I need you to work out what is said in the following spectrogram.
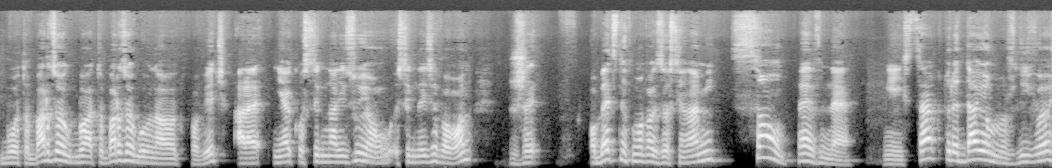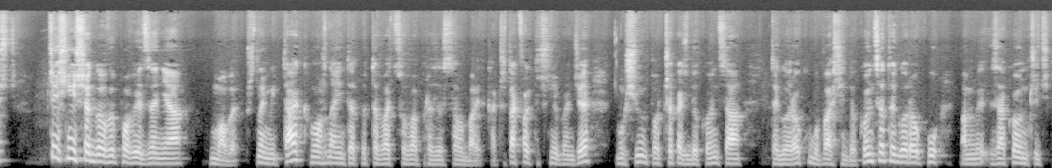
Było to bardzo, była to bardzo ogólna odpowiedź, ale niejako sygnalizują, sygnalizował on, że w obecnych umowach z Rosjanami są pewne miejsca, które dają możliwość wcześniejszego wypowiedzenia umowy. Przynajmniej tak można interpretować słowa prezesa Obajtka. Czy tak faktycznie będzie? Musimy poczekać do końca tego roku, bo właśnie do końca tego roku mamy zakończyć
